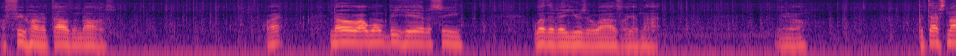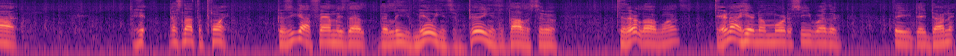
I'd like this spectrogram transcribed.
a few hundred thousand dollars. Right? No, I won't be here to see whether they use it wisely or not. You know? But that's not that's not the point. Because you got families that, that leave millions and billions of dollars to their to their loved ones. They're not here no more to see whether they they done it,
